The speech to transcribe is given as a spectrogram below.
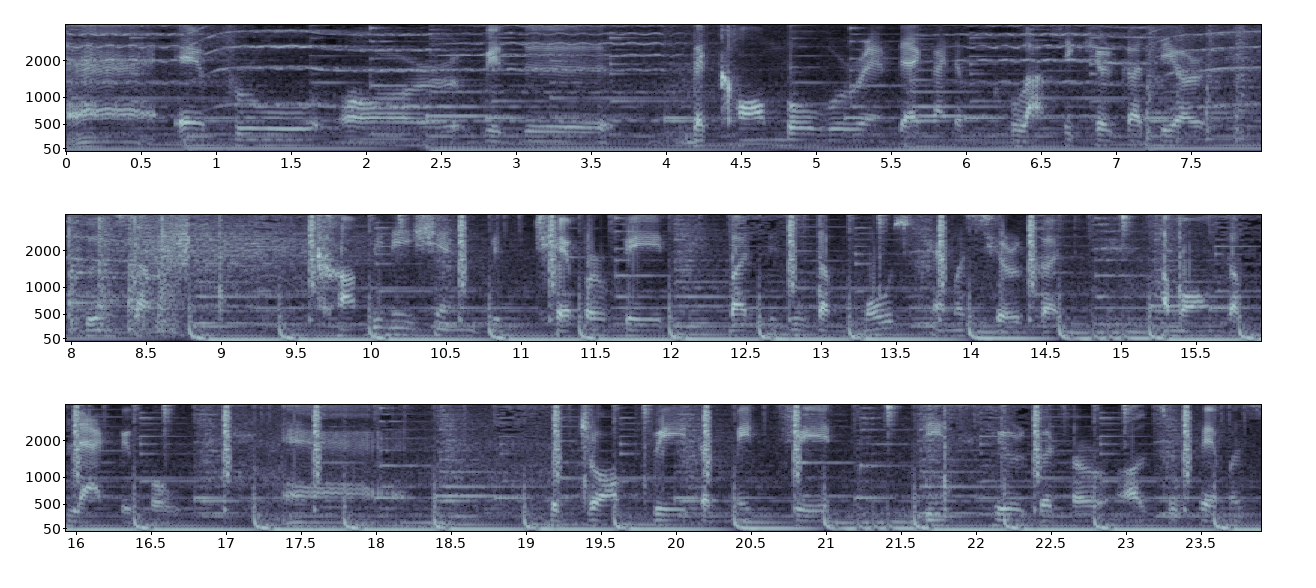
uh, afro or with the, the comb over and that kind of classic haircut. They are doing some combination with taper fade but this is the most famous haircut among the black people and the drop fade the mid fade haircuts are also famous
